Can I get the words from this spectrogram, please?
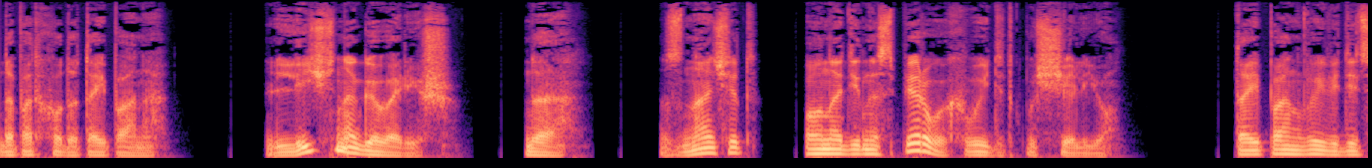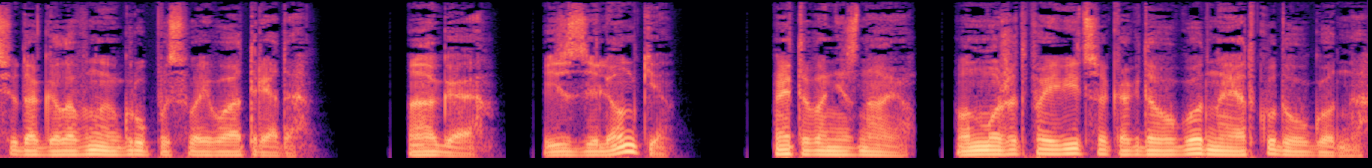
до подхода Тайпана. «Лично говоришь?» «Да. Значит, он один из первых выйдет к ущелью?» Тайпан выведет сюда головную группу своего отряда. Ага. Из зеленки? Этого не знаю. Он может появиться когда угодно и откуда угодно.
